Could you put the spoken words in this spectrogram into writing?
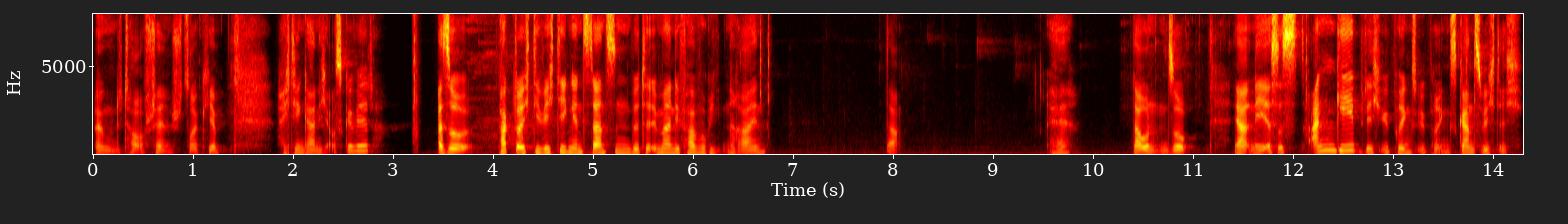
irgendeine Tower of Challenge Zeug hier. Habe ich den gar nicht ausgewählt? Also, packt euch die wichtigen Instanzen bitte immer in die Favoriten rein. Da. Hä? Da unten, so. Ja, nee, es ist angeblich, übrigens, übrigens, ganz wichtig.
